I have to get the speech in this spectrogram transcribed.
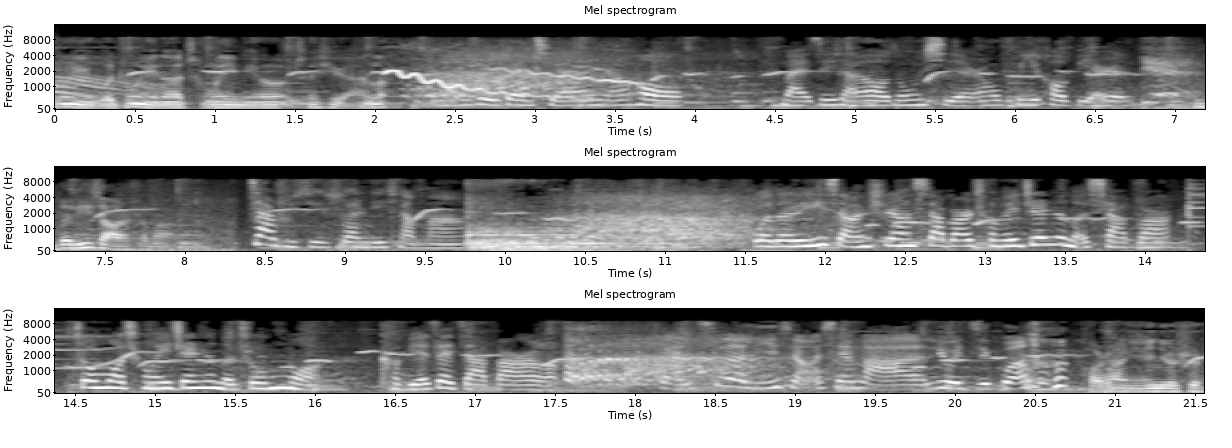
终于我终于呢成为一名程序员了。能自己赚钱，然后买自己想要的东西，然后不依靠别人。你的理想是什么？嫁出去算理想吗？我的理想是让下班成为真正的下班，周末成为真正的周末，可别再加班了。短期的理想，先把六级过了，考上研究生、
